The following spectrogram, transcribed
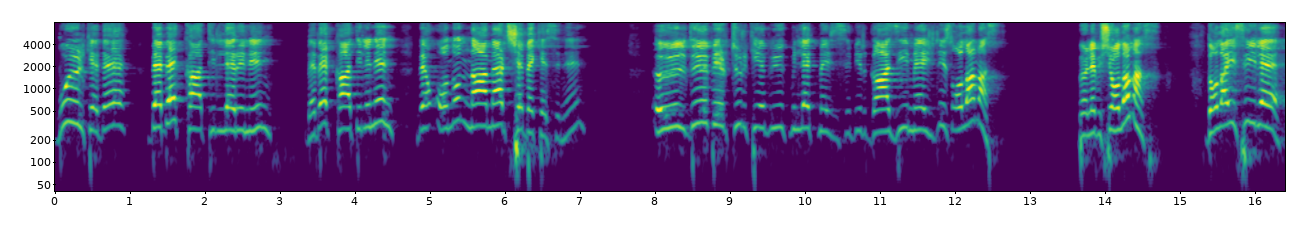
bu ülkede bebek katillerinin bebek katilinin ve onun namert şebekesinin övüldüğü bir Türkiye Büyük Millet Meclisi, bir gazi meclis olamaz. Böyle bir şey olamaz. Dolayısıyla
